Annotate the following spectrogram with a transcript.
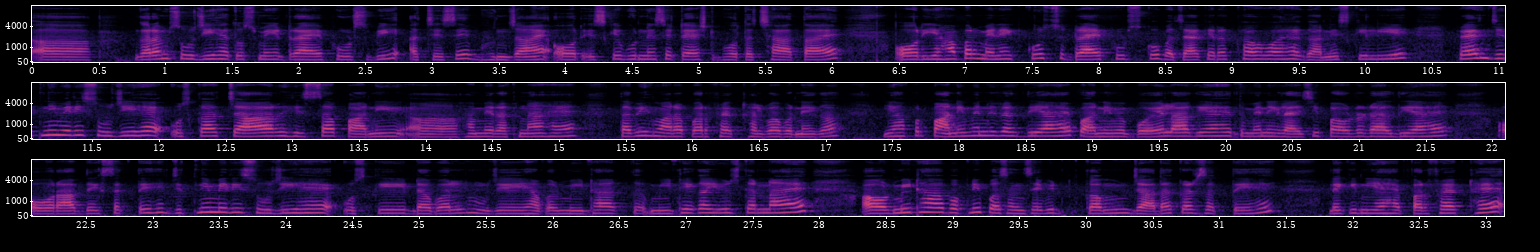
गरम सूजी है तो उसमें ड्राई फ्रूट्स भी अच्छे से भुन जाएँ और इसके भुनने से टेस्ट बहुत अच्छा आता है। और यहाँ पर मैंने कुछ ड्राई फ्रूट्स को बचा के रखा हुआ है गार्निश के लिए। फ्रेंड्स जितनी मेरी सूजी है उसका चार हिस्सा पानी आ, हमें रखना है तभी हमारा परफेक्ट हलवा बनेगा। यहाँ पर पानी मैंने रख दिया है पानी में बॉयल आ गया है तो मैंने इलायची पाउडर डाल दिया है। और आप देख सकते हैं जितनी मेरी सूजी है उसके डबल मुझे यहाँ पर मीठा मीठे का यूज़ करना है। और मीठा आप अपनी पसंद से भी कम ज़्यादा कर सकते हैं, लेकिन यह परफेक्ट है।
